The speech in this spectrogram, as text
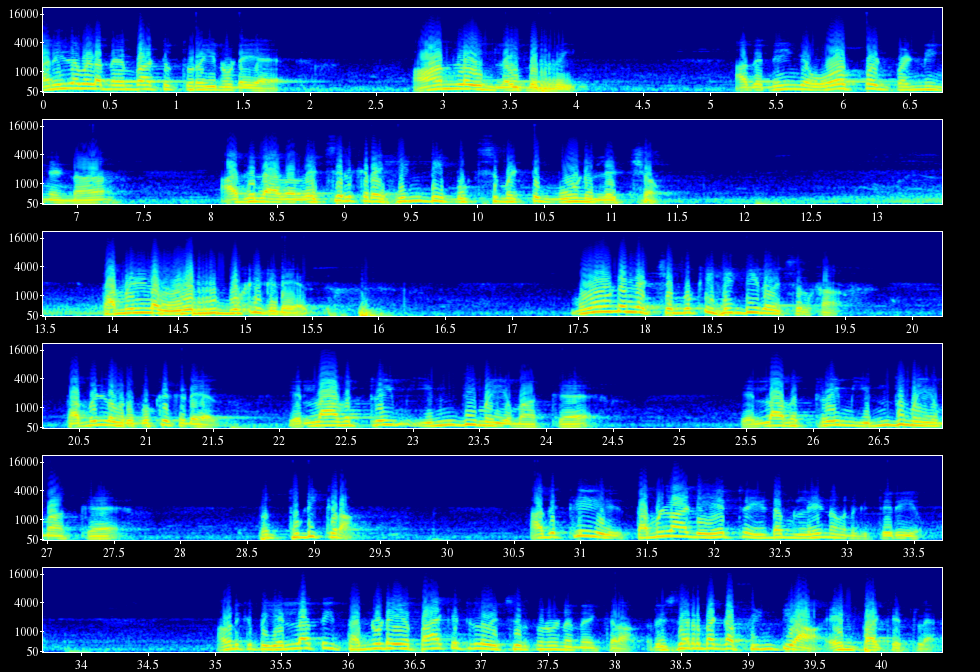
மனிதவள மேம்பாட்டுத்துறையினுடைய online library அதை நீங்கள் ஓப்பன் பண்ணீங்கன்னா அதில் அவன் வச்சிருக்கிற ஹிந்தி புக்ஸ் மட்டும் மூணு லட்சம். தமிழில் ஒரு புக்கு கிடையாது. மூணு லட்சம் புக்கு ஹிந்தியில் வச்சிருக்கான். தமிழில் ஒரு புக்கு கிடையாது. எல்லாவற்றையும் இந்தி மயமாக்க எல்லாவற்றையும் இந்துமயமாக்க இப்ப துடிக்கிறான். அதுக்கு தமிழ்நாடு ஏற்ற இடம் இல்லைன்னு அவனுக்கு தெரியும். அவனுக்கு இப்போ எல்லாத்தையும் தன்னுடைய பாக்கெட்ல வச்சிருக்கணும்னு நினைக்கிறான். ரிசர்வ் பேங்க் ஆஃப் இந்தியா என் பாக்கெட்ல.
